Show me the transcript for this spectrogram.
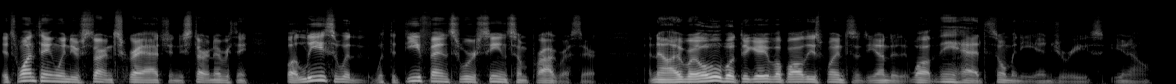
It's one thing when you're starting scratch and you're starting everything, but at least with with the defense, we're seeing some progress there. Now, everybody, oh, but they gave up all these points at the end of it. Well, they had so many injuries, you know.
